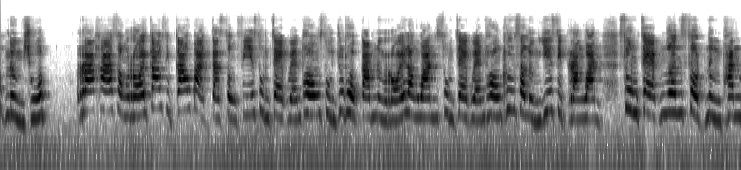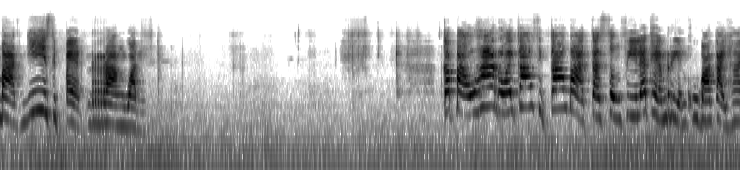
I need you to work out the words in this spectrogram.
บหนึ่ง ชุด ราคา 299 บาท จัดส่งฟรี สุ่มแจกแหวนทอง 0.6 กรัม 100 รางวัล สุ่มแจกแหวนทองครึ่งสลึง 20 รางวัล สุ่มแจกเงินสด 1,000 บาท 28 รางวัล กระเป๋า 599 บาท จัดส่งฟรีและแถมเหรียญคูบาไก่ให้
